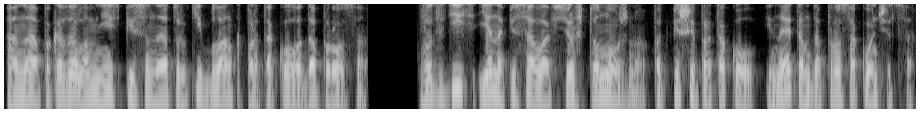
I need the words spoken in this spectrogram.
Она показала мне исписанный от руки бланк протокола допроса. Вот здесь я написала все, что нужно. Подпиши протокол, и на этом допрос окончится.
